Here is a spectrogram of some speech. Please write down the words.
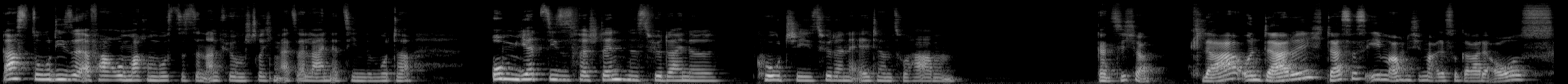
dass du diese Erfahrung machen musstest, in Anführungsstrichen, als alleinerziehende Mutter, um jetzt dieses Verständnis für deine Coaches, für deine Eltern zu haben. Ganz sicher. Klar, und dadurch, dass es eben auch nicht immer alles so geradeaus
